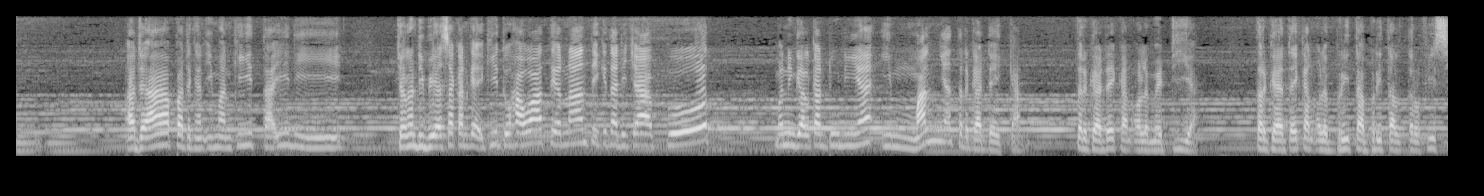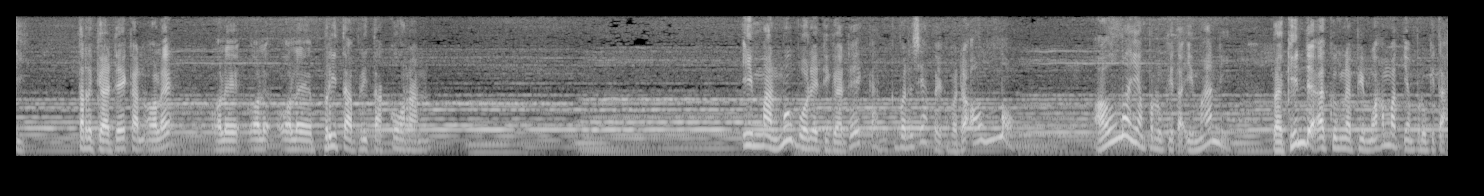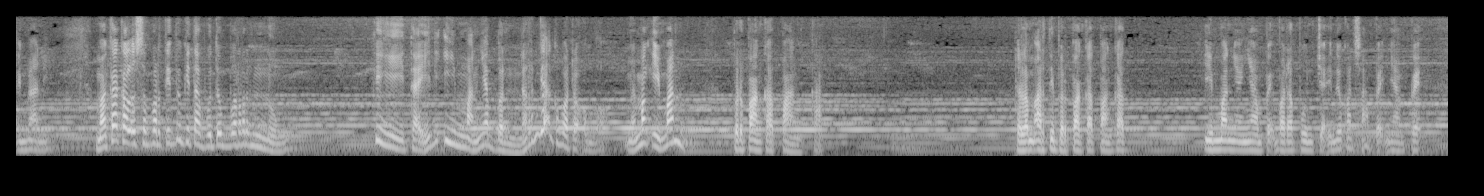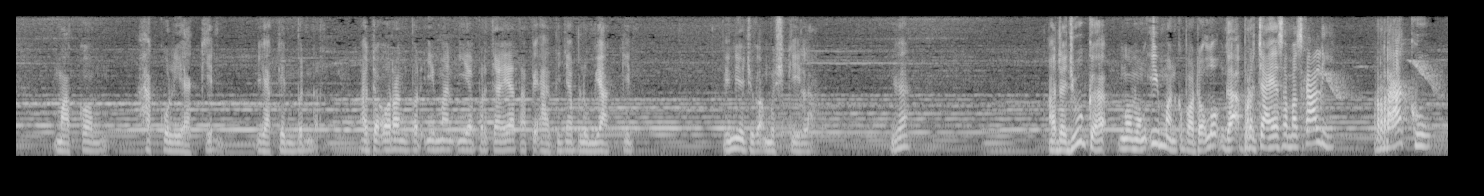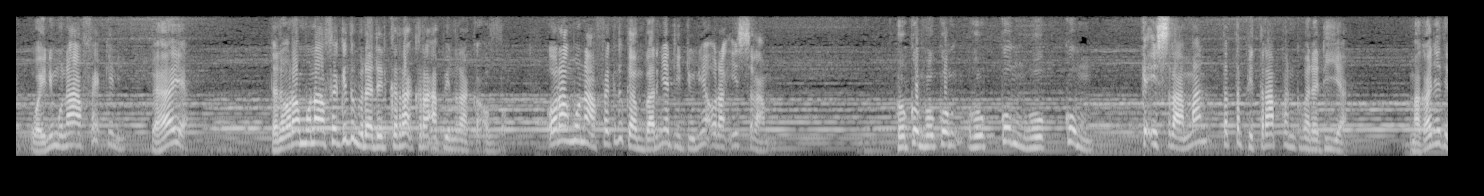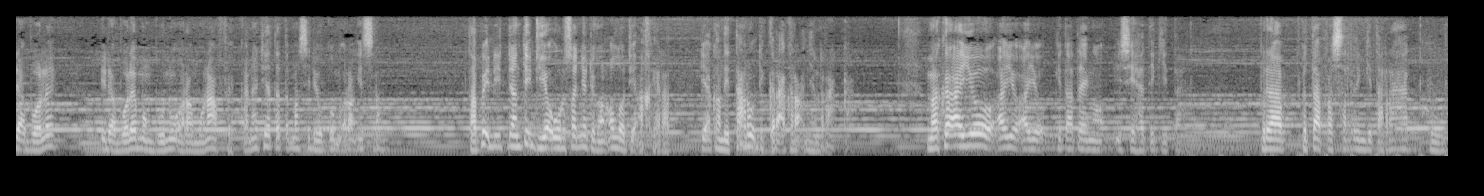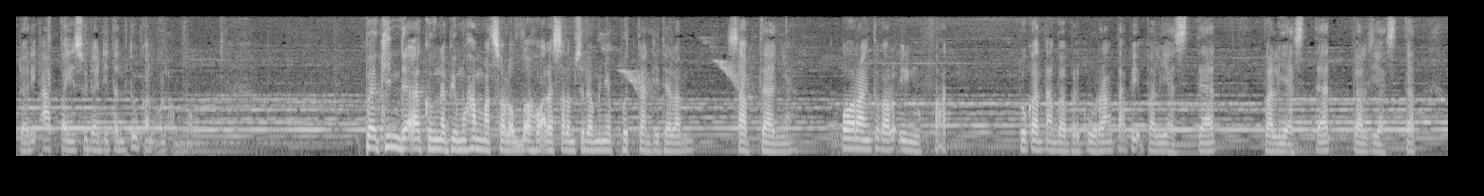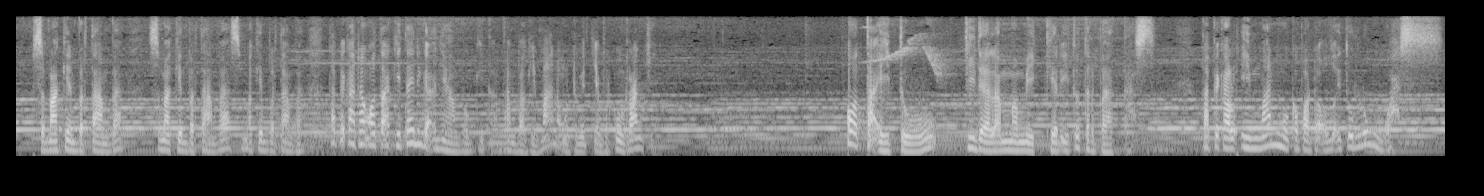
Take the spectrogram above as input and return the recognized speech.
Ada apa dengan iman kita ini? Jangan dibiasakan kayak gitu. Khawatir nanti kita dicabut. Meninggalkan dunia imannya tergadaikan tergadaikan oleh media, tergadaikan oleh berita-berita televisi, tergadaikan oleh oleh oleh oleh berita-berita koran. Imanmu boleh digadaikan kepada siapa? Kepada Allah. Allah yang perlu kita imani. Baginda Agung Nabi Muhammad yang perlu kita imani. Maka kalau seperti itu kita butuh merenung. Kita ini imannya benar nggak kepada Allah? Memang iman berpangkat-pangkat. Dalam arti berpangkat-pangkat iman yang nyampe pada puncak itu kan sampai nyampe makom hakul yakin yakin benar. Ada orang beriman ia percaya tapi hatinya belum yakin. Ini juga muskilah ya. Ada juga ngomong iman kepada Allah nggak percaya sama sekali. Ragu. Wah ini munafik ini. Bahaya. Dan orang munafik itu berada di kerak-kerak api neraka Allah. Orang munafik itu gambarnya di dunia orang Islam. Hukum-hukum hukum-hukum keislaman tetap diterapkan kepada dia. Makanya tidak boleh tidak boleh membunuh orang munafik karena dia tetap masih dihukum orang Islam. Tapi nanti dia urusannya dengan Allah di akhirat. Dia akan ditaruh di kerak-keraknya neraka. Maka ayo, ayo, ayo kita tengok isi hati kita. Berapa, betapa sering kita ragu dari apa yang sudah ditentukan oleh Allah. Baginda Agung Nabi Muhammad SAW sudah menyebutkan di dalam sabdanya, orang itu kalau infak bukan tambah berkurang tapi baliyazdat baliasdat baliasdat. Semakin bertambah semakin bertambah semakin bertambah. Tapi kadang otak kita ini nggak nyambung kita tambah gimana? Duitnya berkurang sih otak itu di dalam memikir itu terbatas. Tapi kalau imanmu kepada Allah itu luas.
